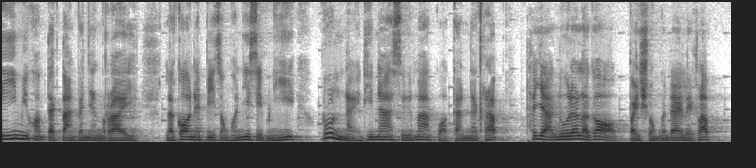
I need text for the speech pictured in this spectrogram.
นี้มีความแตกต่างกันอย่างไร แล้วก็ในปี 2020 นี้รุ่นไหนที่น่าซื้อมากกว่ากันนะครับ ถ้าอยากรู้แล้วเราก็ไปชมกันได้เลยครับ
